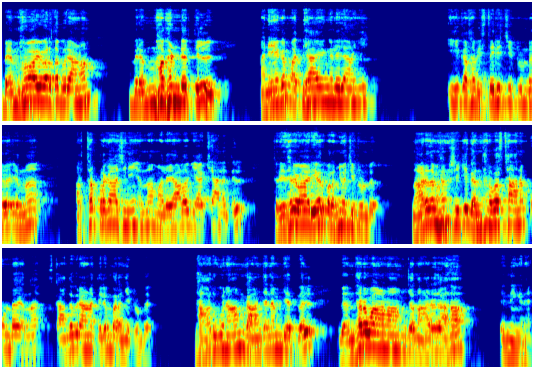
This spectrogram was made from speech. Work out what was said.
ബ്രഹ്മവിവർത്ത പുരാണം ബ്രഹ്മഖണ്ഡത്തിൽ അനേകം അധ്യായങ്ങളിലായി ഈ കഥ വിസ്തരിച്ചിട്ടുണ്ട് എന്ന് അർത്ഥപ്രകാശിനി എന്ന മലയാള വ്യാഖ്യാനത്തിൽ ശ്രീധരവാര്യർ പറഞ്ഞു വച്ചിട്ടുണ്ട്. നാരദ മഹർഷിക്ക് ഗന്ധർവസ്ഥാനം ഉണ്ട് എന്ന് സ്കാന്തപുരാണത്തിലും പറഞ്ഞിട്ടുണ്ട്. ധാതൂനാം കാഞ്ചനം യദ്വൽ ഗന്ധർവാണാം ച നാരദ എന്നിങ്ങനെ.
